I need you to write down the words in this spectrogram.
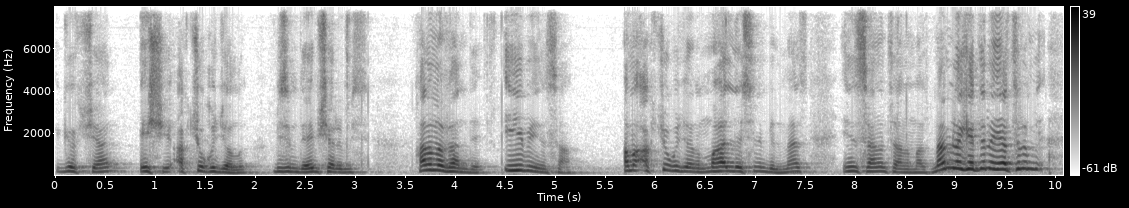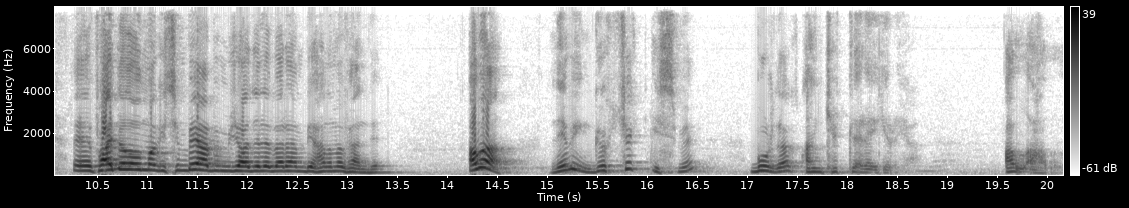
Gökçen eşi Akçakocalı bizim de hemşerimiz. Hanımefendi iyi bir insan. Ama Akçakoca'nın mahallesini bilmez, insanı tanımaz. Memleketine yatırım e, faydalı olmak için veya bir mücadele veren bir hanımefendi. Ama Nevin Gökçek ismi burada anketlere giriyor. Allah Allah.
